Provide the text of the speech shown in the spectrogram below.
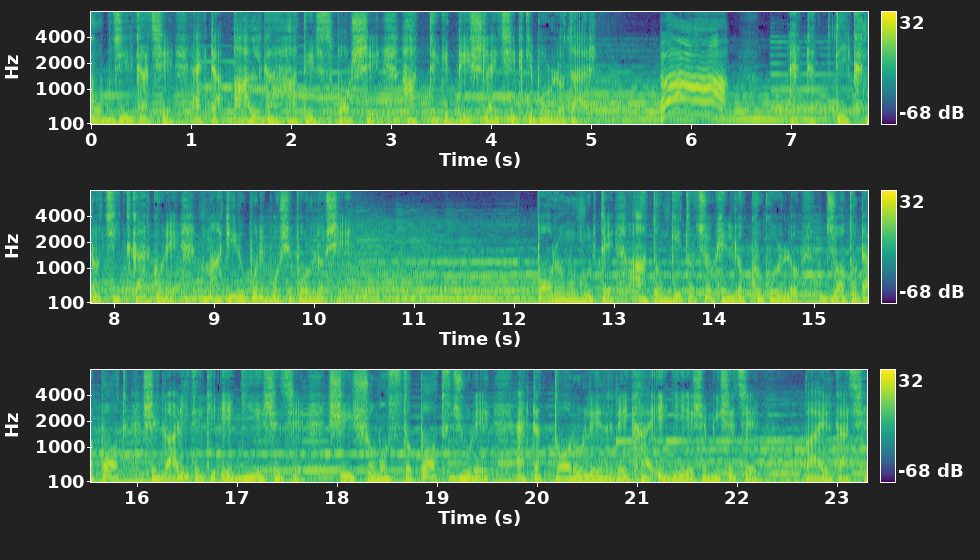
কবজির কাছে একটা আলগা হাতের স্পর্শে হাত থেকে দেশলাই ছিটকে পড়ল তার! একটা তীক্ষ্ণ চিৎকার করে মাটির উপরে বসে পড়ল সে। পর মুহূর্তে আতঙ্কিত চোখে লক্ষ্য করল, যতটা পথ সে গাড়ি থেকে এগিয়ে এসেছে, সেই সমস্ত পথ জুড়ে একটা তরলের রেখা এগিয়ে এসে মিশেছে পায়ের কাছে।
